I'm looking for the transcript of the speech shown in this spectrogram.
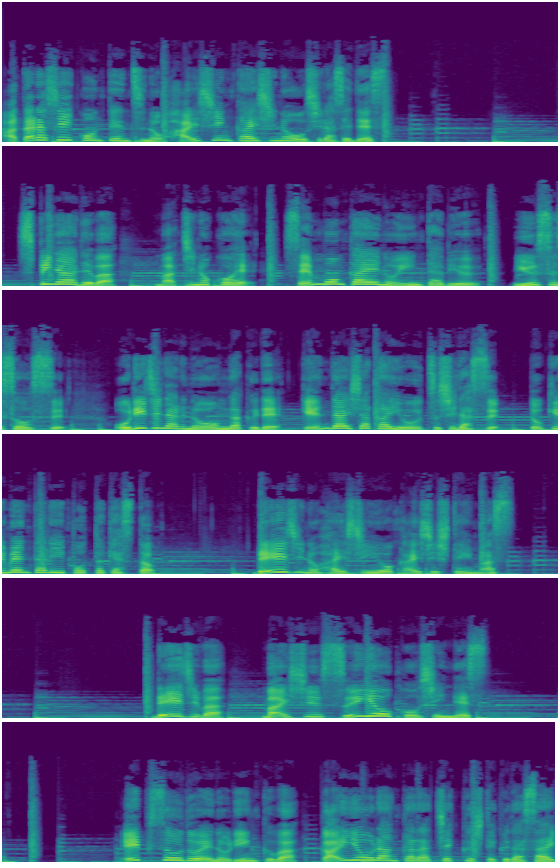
新しいコンテンツの配信開始のお知らせです。 SPINEARでは街の声、専門家へのインタビュー、ニュースソース、オリジナルの音楽で現代社会を映し出すドキュメンタリーポッドキャスト、0時の配信を開始しています。0時は毎週水曜更新です。エピソードへのリンクは概要欄からチェックしてください。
